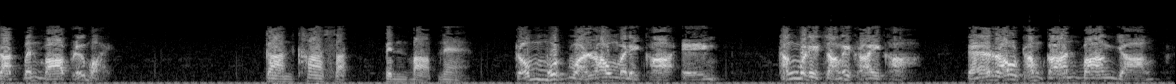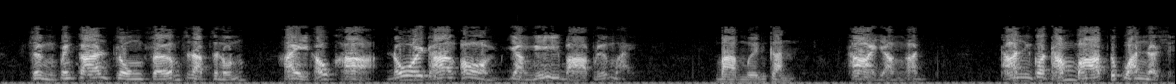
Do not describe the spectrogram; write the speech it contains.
จัดเป็นบาปหรือไม่ การฆ่าสัตว์เป็นบาปแน่ สมมติว่าเราไม่ได้ฆ่าเอง ทั้งไม่ได้สั่งให้ใครฆ่า แต่เราทำการบางอย่าง ซึ่งเป็นการส่งเสริมสนับสนุน ให้เขาฆ่าโดยทางอ้อมอย่างนี้บาปหรือไม่ บาปเหมือนกัน ถ้าอย่างนั้นท่านก็ทำบาปทุกวันนะสิ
